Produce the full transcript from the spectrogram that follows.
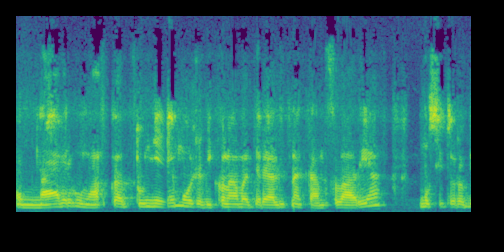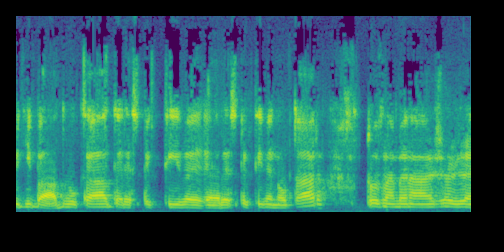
návrhu na vklad tu nemôže vykonávať realitná kancelária, musí to robiť iba advokát, respektíve, respektíve notár. To znamená, že, že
